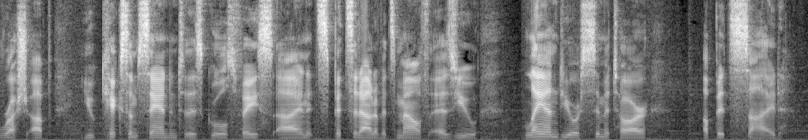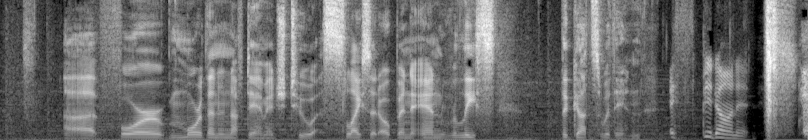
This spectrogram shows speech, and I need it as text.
rush up, you kick some sand into this ghoul's face, uh, and it spits it out of its mouth as you land your scimitar up its side uh, for more than enough damage to slice it open and release the guts within. I spit on it.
